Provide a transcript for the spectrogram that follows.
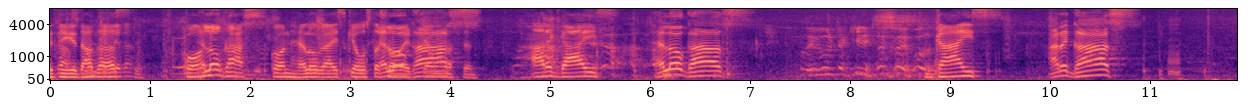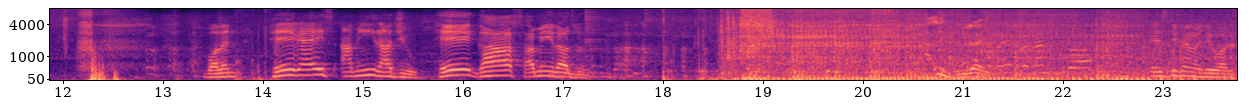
এদিকে দাদা আছে। কোন? হ্যালো ঘাস। কোন? হ্যালো গাইস কি অবস্থা সবাই? কেমন আছেন? আরে গাইস হ্যালো ঘাস। গাইস আরে ঘাস। বলেন হে গাইস আমি রাজু। হে ঘাস আমি Raju. SD family world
